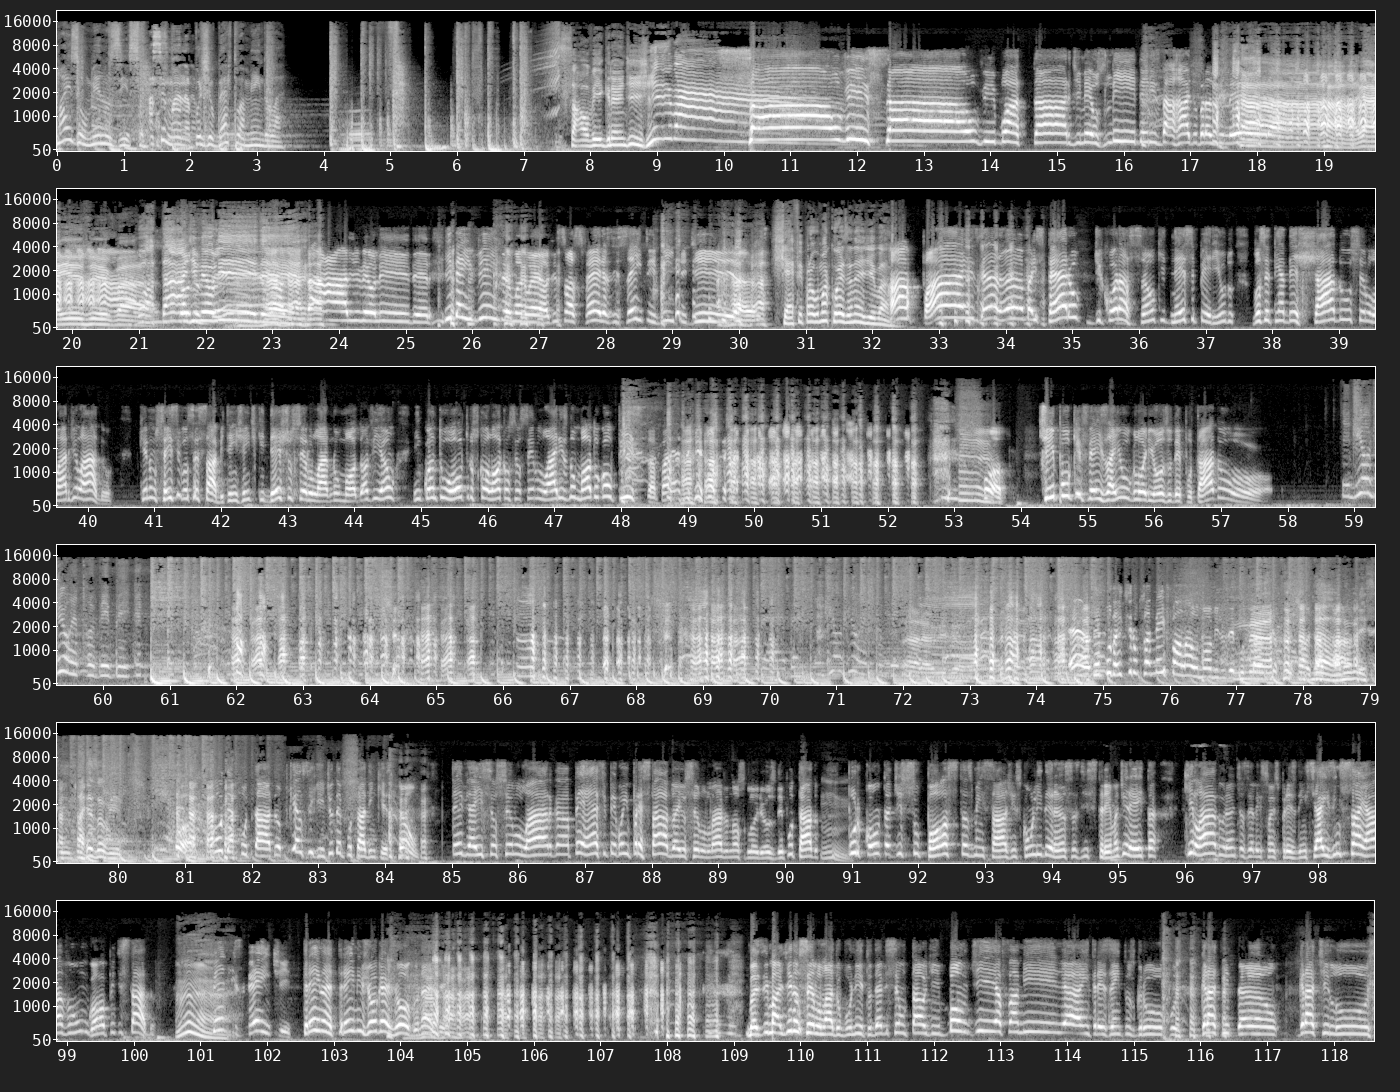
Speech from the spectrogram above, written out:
Mais ou menos isso. A semana por Gilberto Amêndola. Salve, grande Giba! Salve, salve! Boa tarde, meus líderes da Rádio Brasileira! e aí, Giba? Boa tarde, meu líder! Boa tarde, meu líder! E bem-vindo, Emanuel, de suas férias de 120 dias! Chefe pra alguma coisa, né, Giba? Rapaz, caramba! Espero de coração que nesse período você tenha deixado o celular de lado. Porque não sei se você sabe, tem gente que deixa o celular no modo avião, enquanto outros colocam seus celulares no modo golpista. Parece que Pô, tipo o que fez aí o glorioso deputado. C'est dur, dur être bébé. É, o deputado, a gente não precisa nem falar o nome do deputado. que o pessoal já Não, não precisa, tá resolvido. Pô, o deputado, porque é o seguinte, o deputado em questão teve aí seu celular, a PF pegou emprestado aí o celular do nosso glorioso deputado Hum. por conta de supostas mensagens com lideranças de extrema direita que lá durante as eleições presidenciais ensaiavam um golpe de Estado. Ah, Felizmente, treino é treino e jogo é jogo, né, gente? Mas imagina o celular do bonito, deve ser um tal de bom dia família! em 300 grupos, gratidão, gratiluz,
